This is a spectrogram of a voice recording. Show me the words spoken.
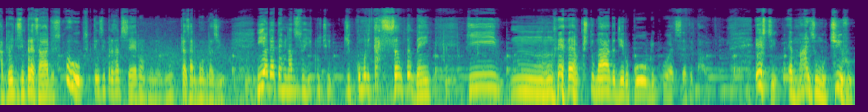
A grandes empresários corruptos, que tem os empresários sérios, um empresário bom no Brasil. E a determinados veículos de, de comunicação também que hum, é acostumada a dinheiro público, etc. E tal. Este é mais um motivo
